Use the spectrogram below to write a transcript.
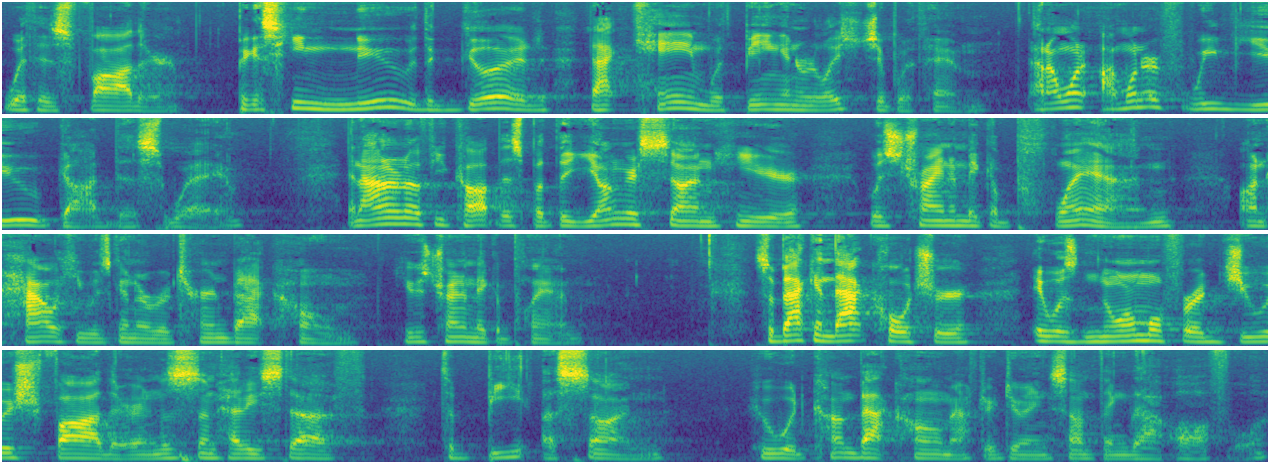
with his father because he knew the good that came with being in a relationship with him. And I, want, I wonder if we view God this way. And I don't know if you caught this, but the younger son here was trying to make a plan on how he was going to return back home. He was trying to make a plan. So, back in that culture, it was normal for a Jewish father, and this is some heavy stuff, to beat a son who would come back home after doing something that awful.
